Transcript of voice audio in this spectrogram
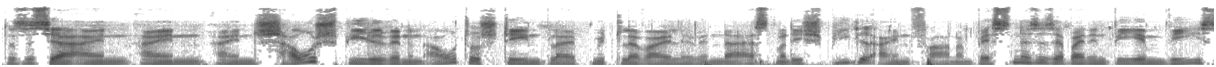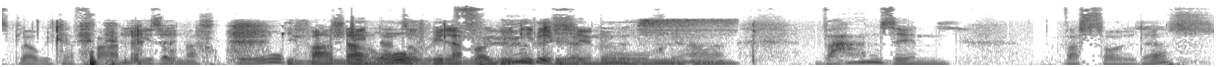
das ist ja ein, ein, ein Schauspiel, wenn ein Auto stehen bleibt mittlerweile, wenn da erstmal die Spiegel einfahren. Am besten ist es ja bei den BMWs, glaube ich. Da fahren die so nach oben. Die fahren da hoch, so wie Lamborghini-Türen. Ne? hoch. Ja. Wahnsinn. Was soll das?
